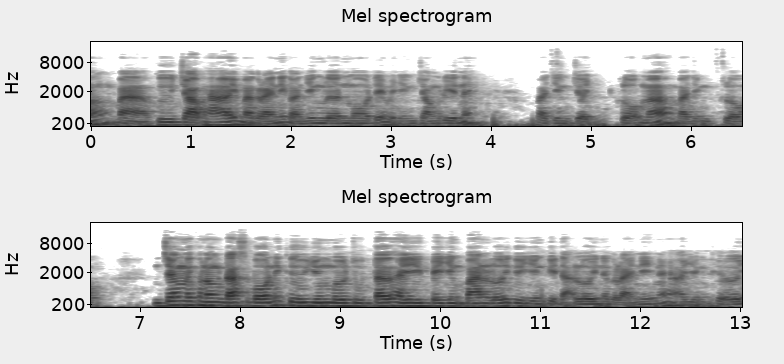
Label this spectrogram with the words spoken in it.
ងបាទគឺចប់ហើយបាទកន្លែងនេះគាត់យើង learn more ទេបើយើងចង់រៀនណា បាទយើងចុច close មកបាទយើង close អញ្ចឹងនៅក្នុង dashboard នេះគឺយើងមើលទូទៅហើយពេលយើងបានលុយគឺយើងគេដាក់លុយនៅកន្លែងនេះណាឲ្យយើងឃើញ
